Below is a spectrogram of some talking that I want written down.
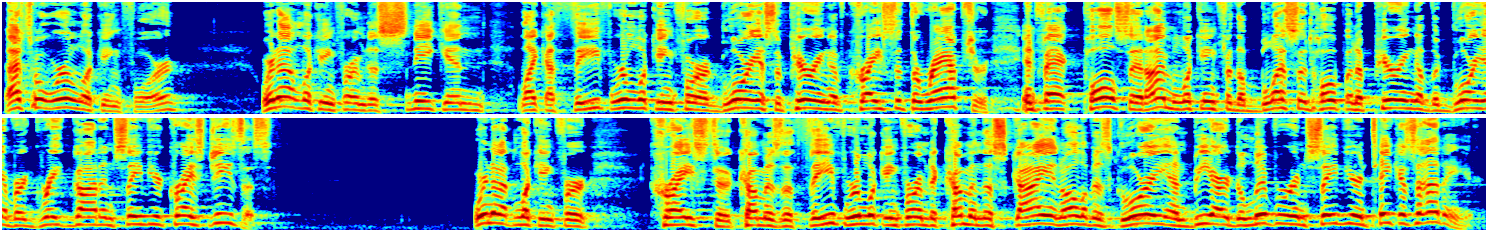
That's what we're looking for. We're not looking for him to sneak in like a thief. We're looking for a glorious appearing of Christ at the rapture. In fact, Paul said, I'm looking for the blessed hope and appearing of the glory of our great God and Savior Christ Jesus. We're not looking for Christ to come as a thief. We're looking for him to come in the sky in all of his glory and be our deliverer and savior and take us out of here.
